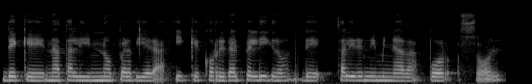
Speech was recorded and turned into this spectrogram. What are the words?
de que Natalie no perdiera y que corriera el peligro de salir eliminada por Sol.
